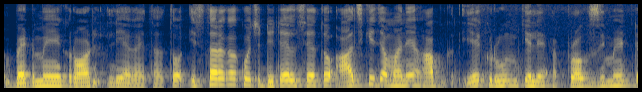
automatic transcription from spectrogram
बेड में एक रॉड लिया गया था। तो इस तरह का कुछ डिटेल्स है। तो आज के ज़माने आप एक रूम के लिए अप्रॉक्सीमेट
